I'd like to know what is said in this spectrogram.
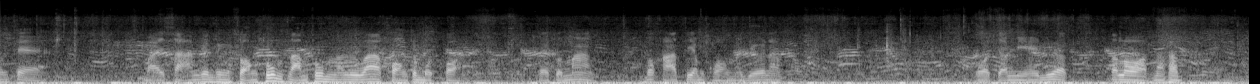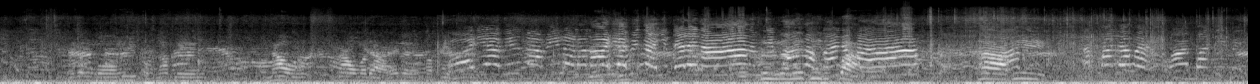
ตั้งแต่บ่ายสามจนถึงสองทุ่มสามทุ่มนะหรือว่าของจะหมดก่อน แต่ส่วนมากพ่อค้าเตรียมของมาเยอะนะครับ ก็จะมีให้เลือกตลอดนะครับไม่ต้องมองนี่ผมทำเองเน่าเน่ามาด่าได้เลยมาเปลี่ยนร้อยเดียวพี่ตอนนี้โลละร้อยเดียวพี่จ่ายหยิบได้เลยนะน้ำจิ้มร้อยสองร้อยนะคะถ้าพี่แล้วก็เลือกแบบว่าบอดี้ไปซื้อ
